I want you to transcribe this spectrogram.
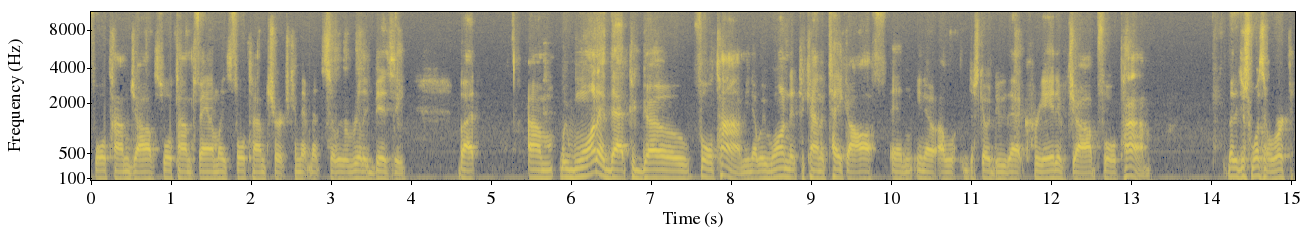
full time jobs, full time families, full time church commitments. So we were really busy. But um, we wanted that to go full time. You know, we wanted it to kind of take off and, you know, just go do that creative job full time. But it just wasn't working.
